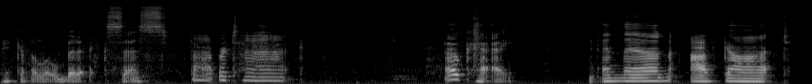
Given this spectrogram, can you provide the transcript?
Pick up a little bit of excess Fabri-Tac. Okay. And then I've got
